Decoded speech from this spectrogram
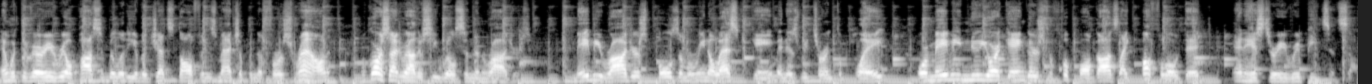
and with the very real possibility of a Jets Dolphins matchup in the first round, of course, I'd rather see Wilson than Rodgers. Maybe Rodgers pulls a Marino esque game in his return to play, or maybe New York angers the football gods like Buffalo did, and history repeats itself.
